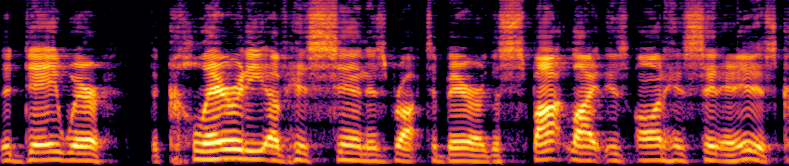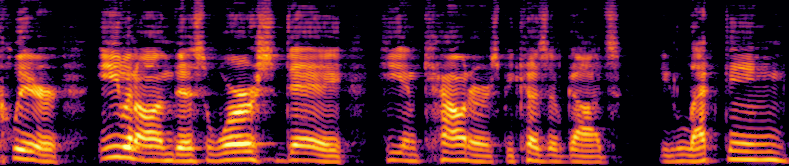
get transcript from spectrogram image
the day where the clarity of his sin is brought to bear, the spotlight is on his sin, and it is clear, even on this worst day, he encounters because of God's electing,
